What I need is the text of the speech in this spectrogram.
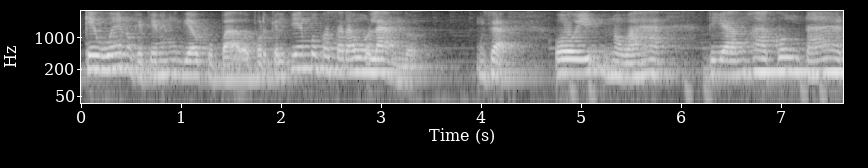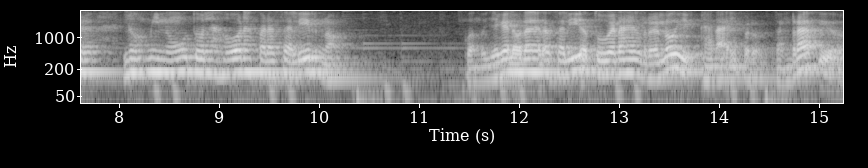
qué bueno que tienes un día ocupado, porque el tiempo pasará volando. O sea, hoy no vas a digamos, a contar los minutos, las horas para salir, no. Cuando llegue la hora de la salida, tú verás el reloj y, caray, pero tan rápido,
